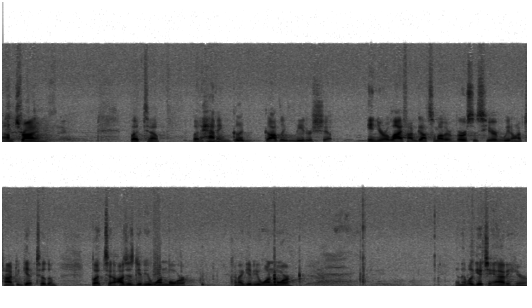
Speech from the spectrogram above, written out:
I'm trying. But, uh, but having good godly leadership in your life, I've got some other verses here, but we don't have time to get to them. But uh, I'll just give you one more. Can I give you one more? and then we'll get you out of here.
